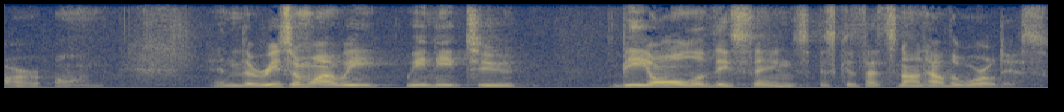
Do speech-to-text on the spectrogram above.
our own. And the reason why we, we need to be all of these things is because that's not how the world is.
